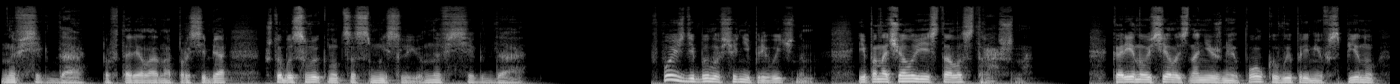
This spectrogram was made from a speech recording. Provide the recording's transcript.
«Навсегда», — повторяла она про себя, чтобы свыкнуться с мыслью. «Навсегда». В поезде было все непривычным, и поначалу ей стало страшно. Карина уселась на нижнюю полку, выпрямив спину, —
